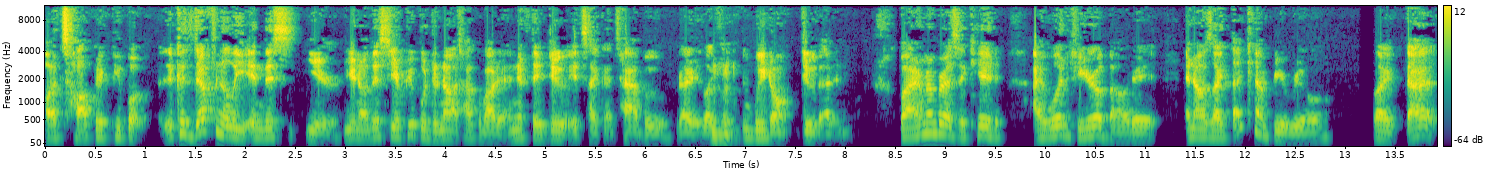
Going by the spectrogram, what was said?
a topic people because definitely in this year, you know, this year people do not talk about it, and if they do, it's like a taboo, right? Like we don't do that anymore. But I remember as a kid, I would hear about it, and I was like, that can't be real. Like that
